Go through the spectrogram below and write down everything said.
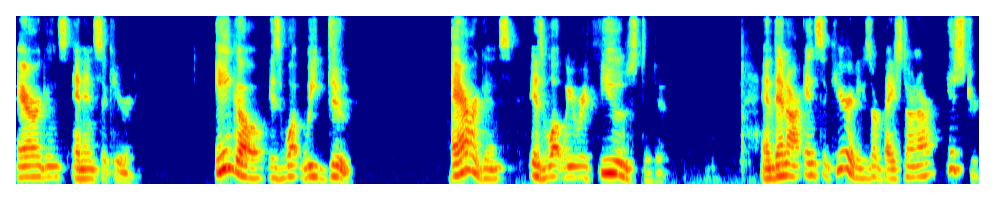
arrogance, and insecurity. Ego is what we do, arrogance is what we refuse to do. And then our insecurities are based on our history.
